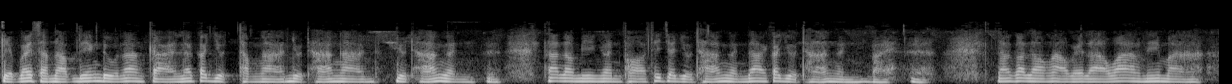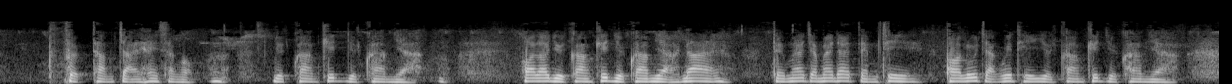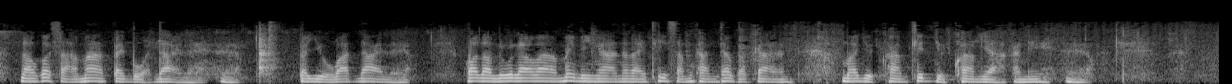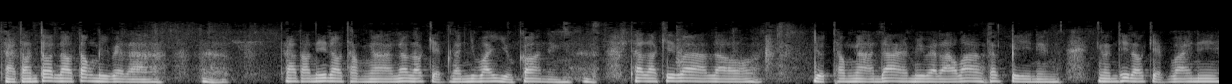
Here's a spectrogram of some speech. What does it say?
เก็บไว้สำหรับเลี้ยงดูร่างกาย แล้วก็หยุดทำงาน หยุดหางาน หยุดหาเงิน ถ้าเรามีเงินพอที่จะหยุดหาเงินได้ก็หยุดหาเงินไปแล้วก็ลองเอาเวลาว่างนี้มา ฝึกทำใจให้สงบ หยุดความคิด หยุดความอยาก พอเราหยุดความคิดหยุดความอยากได้ ถึงแม้จะไม่ได้เต็มที่ พอรู้จักวิธีหยุดความคิดหยุดความอยาก เราก็สามารถไปบวชได้เลยไปอยู่วัดได้เลย เพราะเรารู้แล้วว่าไม่มีงานอะไรที่สำคัญเท่ากับการมาหยุดความคิดหยุดความอยากอันนี้แต่ตอนต้นเราต้องมีเวลา ถ้าตอนนี้เราทำงานแล้วเราเก็บเงินไว้อยู่ก้อนหนึ่ง ถ้าเราคิดว่าเราหยุดทำงานได้มีเวลาว่างสักปีหนึ่ง เงินที่เราเก็บไว้นี่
